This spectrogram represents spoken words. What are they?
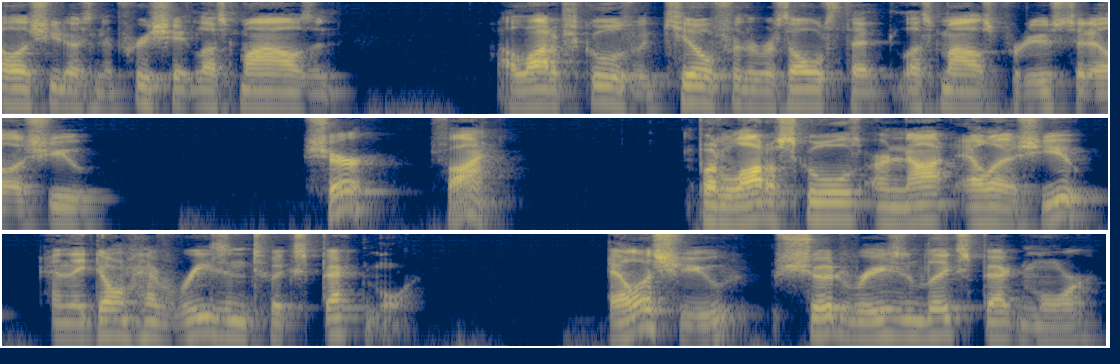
LSU doesn't appreciate Les Miles, and a lot of schools would kill for the results that Les Miles produced at LSU. Sure, fine. But a lot of schools are not LSU, and they don't have reason to expect more. LSU should reasonably expect more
